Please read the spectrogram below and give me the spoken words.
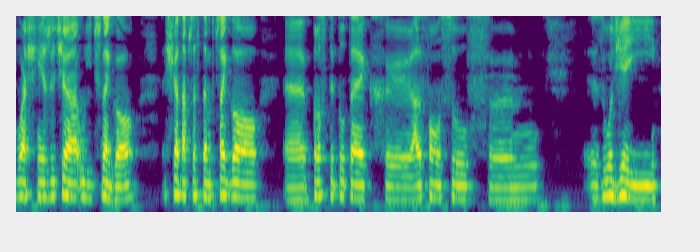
właśnie życia ulicznego, świata przestępczego, e, prostytutek, e, alfonsów, em, złodziei,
